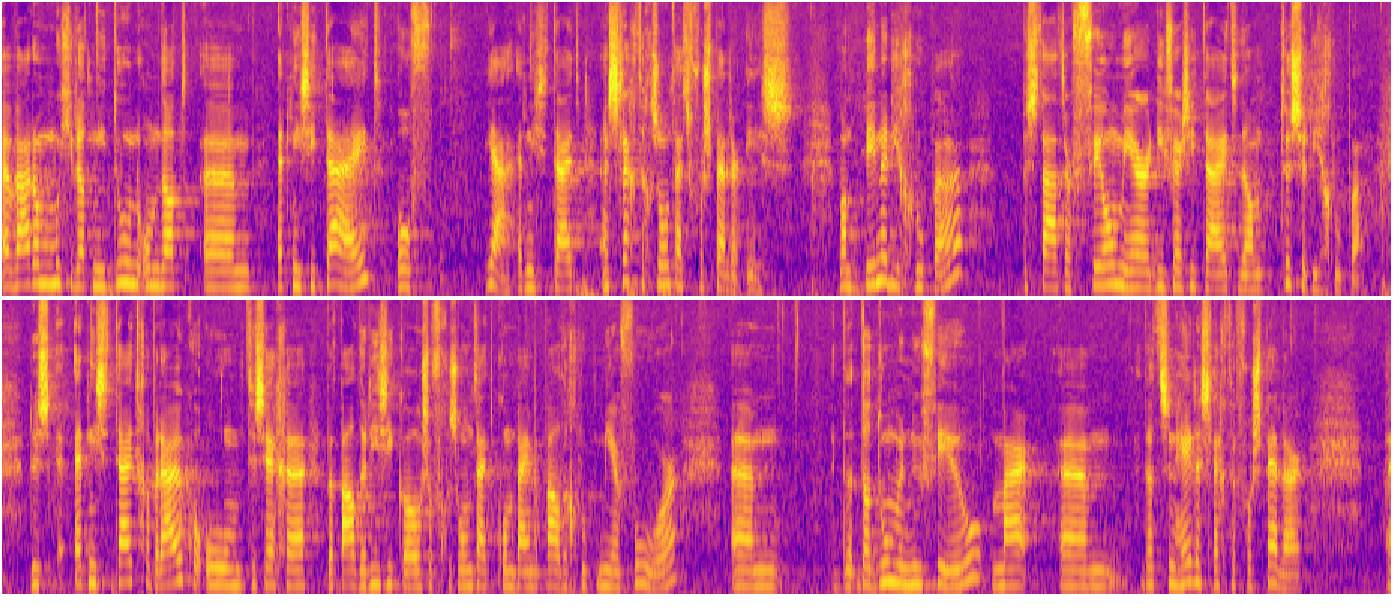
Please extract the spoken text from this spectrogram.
uh, waarom moet je dat niet doen? Omdat um, etniciteit of ja, etniciteit een slechte gezondheidsvoorspeller is. Want binnen die groepen bestaat er veel meer diversiteit dan tussen die groepen. Dus etniciteit gebruiken om te zeggen bepaalde risico's of gezondheid komt bij een bepaalde groep meer voor. Um, dat doen we nu veel, maar um, dat is een hele slechte voorspeller. Um,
